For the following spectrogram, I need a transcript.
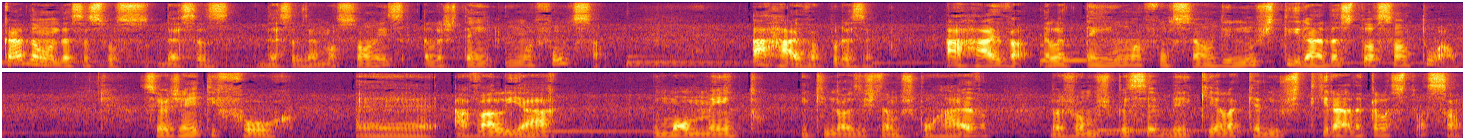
cada uma dessas, dessas, dessas emoções, elas têm uma função. A raiva, por exemplo. A raiva, ela tem uma função de nos tirar da situação atual. Se a gente for é, avaliar o momento em que nós estamos com raiva, nós vamos perceber que ela quer nos tirar daquela situação.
